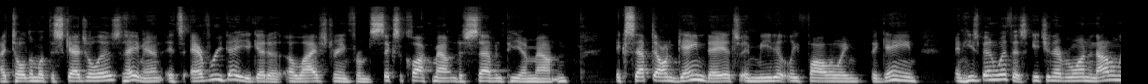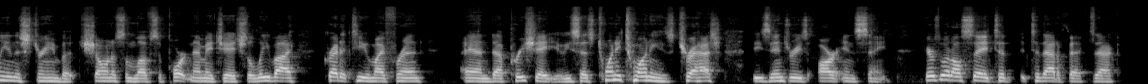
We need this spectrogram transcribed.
I told him what the schedule is. Hey, man, it's every day you get a, a live stream from six o'clock Mountain to seven p.m. Mountain, except on game day, it's immediately following the game." And he's been with us each and every one, and not only in the stream, but showing us some love, supporting MHH. So, Levi, credit to you, my friend and appreciate you. He says 2020 is trash. These injuries are insane. Here's what I'll say to, to that effect, Zach.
